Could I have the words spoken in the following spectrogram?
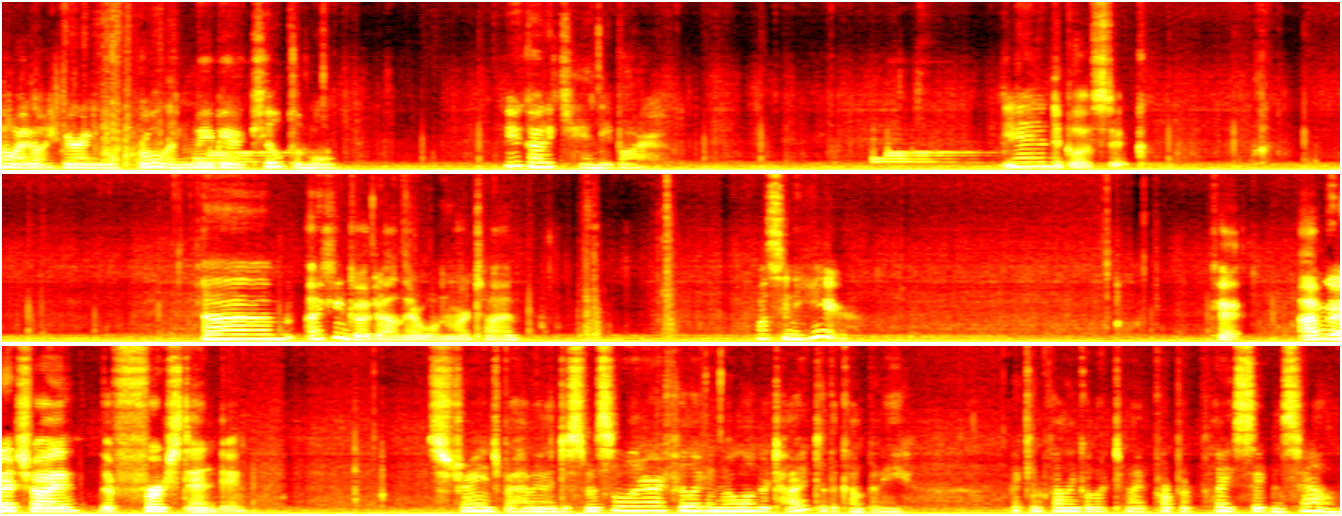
Oh, I don't hear any more crawling. Maybe I killed them all. You got a candy bar. And a glow stick. Um, I can go down there one more time. What's in here? Okay, I'm gonna try the first ending. Strange, but having the dismissal letter, I feel like I'm no longer tied to the company. I can finally go back to my proper place, safe and sound.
